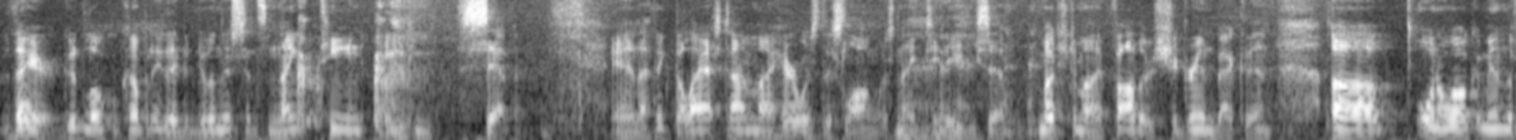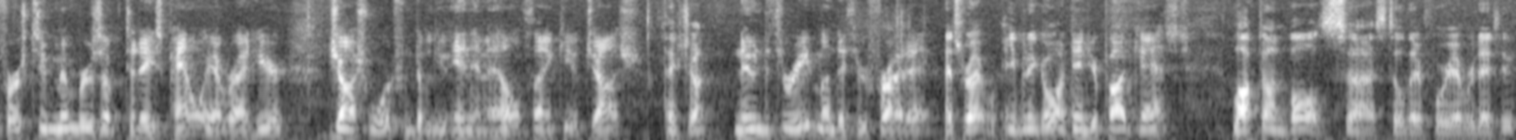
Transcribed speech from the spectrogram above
there. Good local company. They've been doing this since 1987. And I think the last time my hair was this long was 1987, much to my father's chagrin back then. Uh, I want to welcome in the first two members of today's panel. We have right here Josh Ward from WNML. Thank you, Josh. Thanks, John. Noon to 3, Monday through Friday. That's right. We're keeping it going. And your podcast? Locked on Vols, uh, still there for you every day, too.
